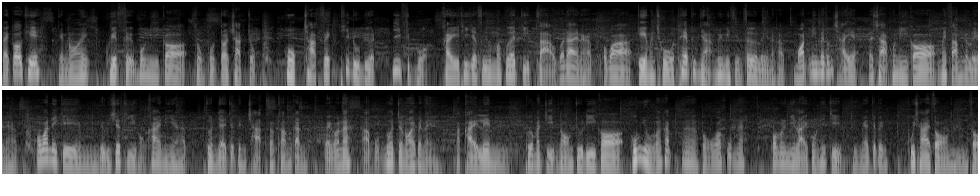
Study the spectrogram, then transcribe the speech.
แต่ก็โอเค อย่างน้อยเควสเสริมพวกนี้ก็ส่งผลต่อฉากจบ 6 ฉากเซ็กที่ดูเดือด 20 บวก ใครที่จะซื้อมาเพื่อจีบสาวก็ได้นะครับ เพราะว่าเกมมันโชว์แทบทุกอย่างไม่มีเซ็นเซอร์เลยนะครับ มอดนี่ไม่ต้องใช้อะและฉากพวกนี้ก็ไม่ซ้ำกันเลยนะครับ เพราะว่าในเกม The Witcher 3 ของค่ายนี้ครับ ส่วนใหญ่จะเป็นฉากซ้ำๆกัน แต่ก็นะอาบอบนวดจะน้อยไปไหน ถ้าใครเล่นเพื่อมาจีบน้องจูดี้ก็คุ้มอยู่มั้งครับเออผมว่าคุ้มนะ เพราะมันมีหลายคนที่จีบ ถึงแม้จะเป็นผู้ชาย 2 หญิง 2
